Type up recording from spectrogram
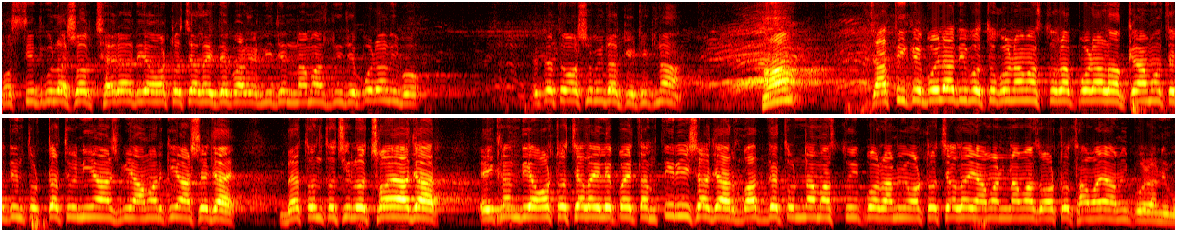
মসজিদগুলা সব ছেড়া দিয়ে অটো চালাইতে পারে, নিজের নামাজ নিজে পড়ে নিব। এটা তো অসুবিধা কি, ঠিক না? হ্যাঁ? জাতিকে বইলা দিব তোকে নামাজ তোরা পড়ালো কেমতের দিন তোরটা তুই নিয়ে আসবি, আমার কি আসে যায়? বেতন তো ছিল ছয় হাজার। এইখান দিয়ে অটো চালাইলে পাইতাম তিরিশ হাজার। বাদ দে তোর নামাজ, তুই পর আমি অটো চালাই, আমার নামাজ অটো থামায়, আমি পড়ে নিব।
